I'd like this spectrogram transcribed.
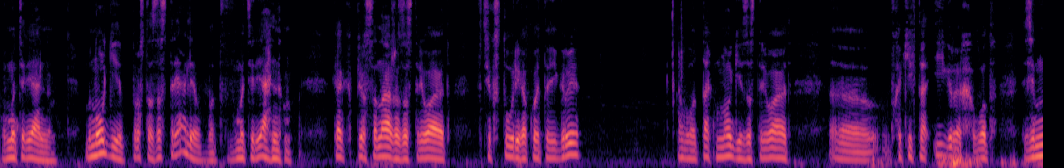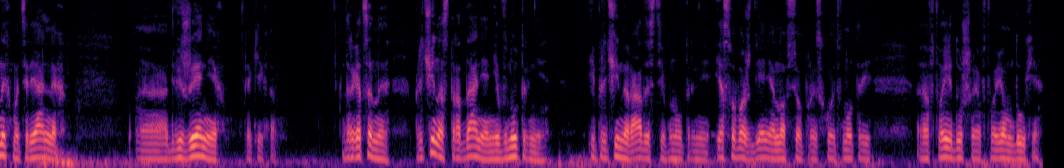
В материальном. Многие просто застряли вот в материальном, как персонажи застревают в текстуре какой-то игры. Вот так многие застревают э, в каких-то играх, вот земных материальных э, движениях каких-то. Драгоценные причина страдания, не внутренние, и причины радости внутренние, и освобождения, оно все происходит внутри, э, в твоей душе, в твоем духе.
